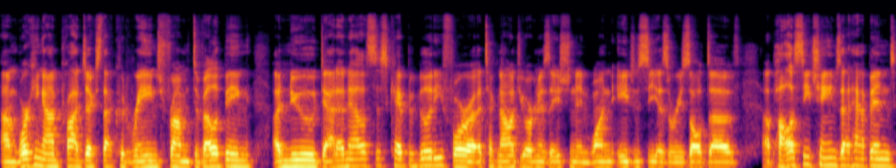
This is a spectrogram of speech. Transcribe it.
um, working on projects that could range from developing a new data analysis capability for a technology organization in one agency as a result of a policy change that happened.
